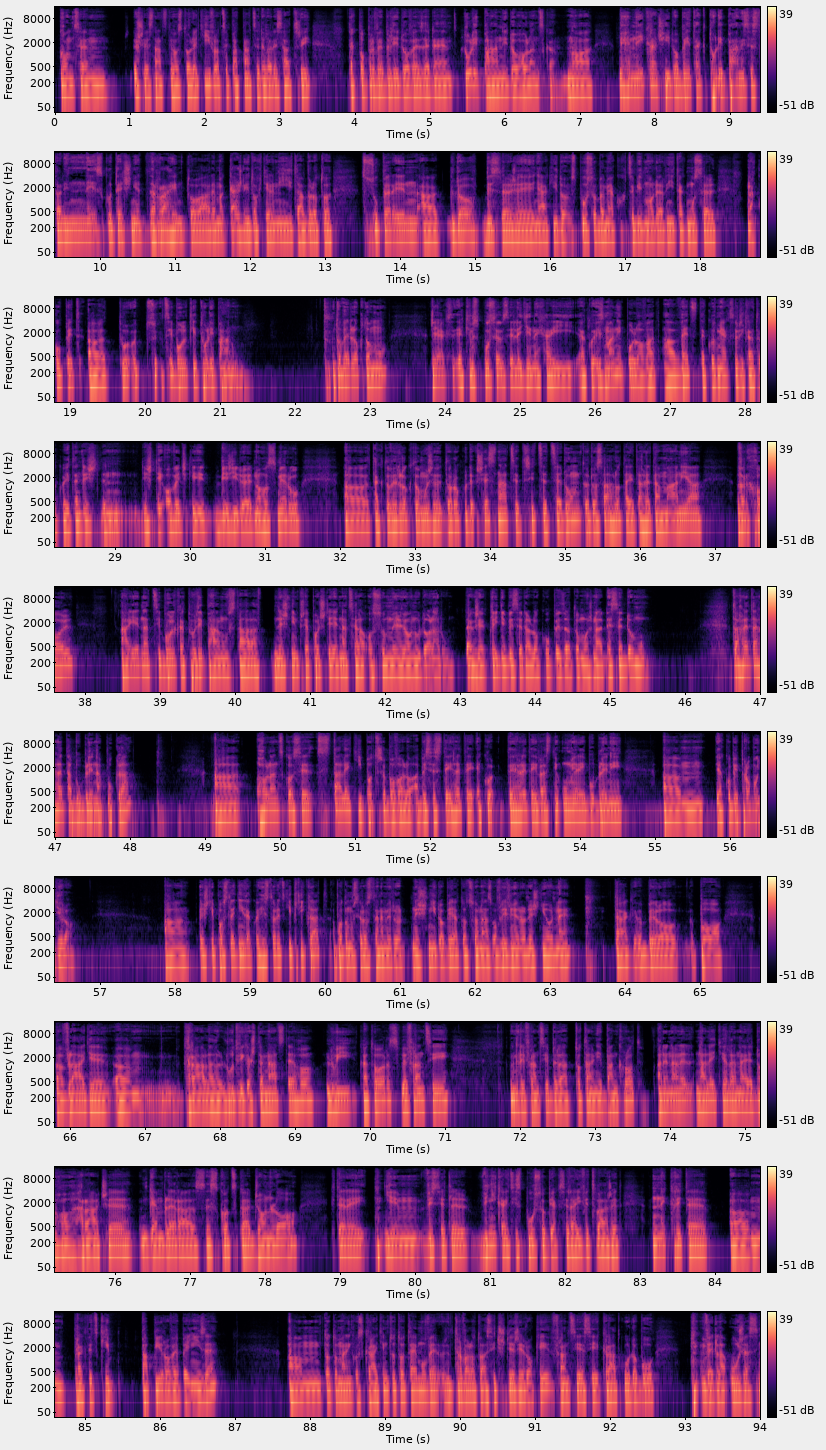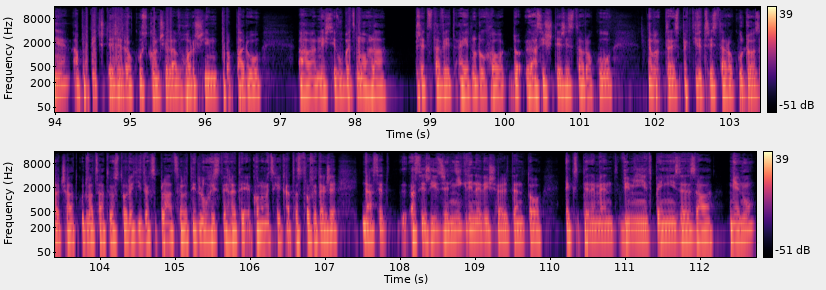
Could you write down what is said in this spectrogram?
koncem 16. století, v roce 1593, tak poprvé byly dovezené tulipány do Holandska. No a během nejkratší doby, tak tulipány se staly neskutečně drahým továrem a každý to chtěl mít a bylo to super in a kdo myslel, že je nějaký do, způsobem, jako chce být moderní, tak musel nakoupit uh, tu, cibulky tulipánů. To vedlo k tomu, že jak, jakým způsobem si lidi nechají jako i zmanipulovat a vec, takovým, jak se říká, takový ten, když, ten, když ty ovečky běží do jednoho směru, uh, tak to vedlo k tomu, že do roku 1637 to dosáhlo tady tahle ta mánia vrchol a jedna cibulka tulipánů stála v dnešním přepočtě 1,8 milionů dolarů. Takže klidně by se dalo koupit za to možná 10 domů. Tahle, tahle ta bublina pukla A Holandsko se staletí potřebovalo, aby se z téhletej vlastně umělej bubliny um, jakoby probudilo. A ještě poslední takový historický příklad, a potom už se dostaneme do dnešní doby a to, co nás ovlivňuje do dnešního dne, tak bylo po vládě um, krála Ludvíka XIV. Louis XIV. ve Francii, kde Francie byla totálně bankrot, ale naletěla na jednoho hráče, gamblera ze Skotska, John Law, který jim vysvětlil vynikající způsob, jak se dají vytvářet nekryté um, prakticky papírové peníze. Um, toto malinko zkrátím, tuto tému. Trvalo to asi čtyři roky. Francie si krátkou dobu vedla úžasně a po těch čtyři roku skončila v horším propadu, uh, než si vůbec mohla představit a jednoducho do, asi 400 roků nebo respektive 300 roků do začátku 20. století, tak splácela ty dluhy z téhle ekonomické katastrofy. Takže dá se asi říct, že nikdy nevyšel tento experiment vyměnit peníze za měnu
